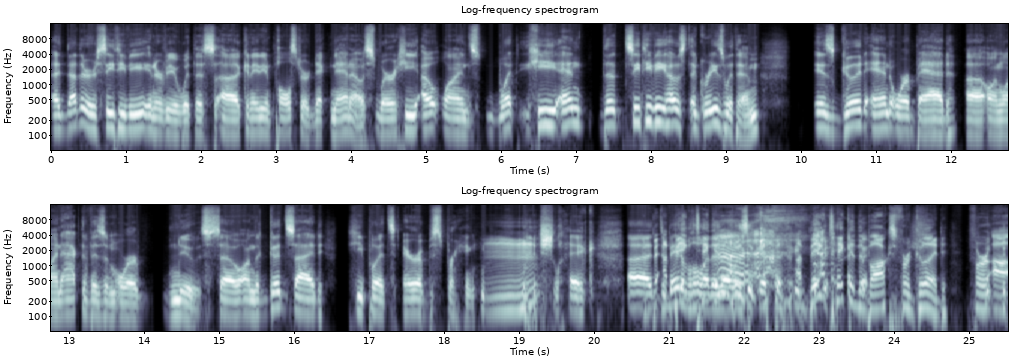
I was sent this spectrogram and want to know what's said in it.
another CTV interview with this uh, Canadian pollster Nick Nanos, where he outlines what he and the CTV host agrees with him is good and or bad uh, online activism or news. So on the good side, he puts Arab Spring, Mhm. which like uh, a debatable whether that was a good thing. a big tick in the box for good for uh,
